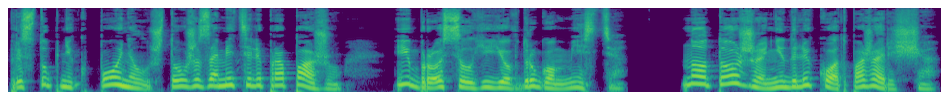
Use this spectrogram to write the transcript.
Преступник понял, что уже заметили пропажу, и бросил ее в другом месте. Но тоже недалеко от пожарища.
